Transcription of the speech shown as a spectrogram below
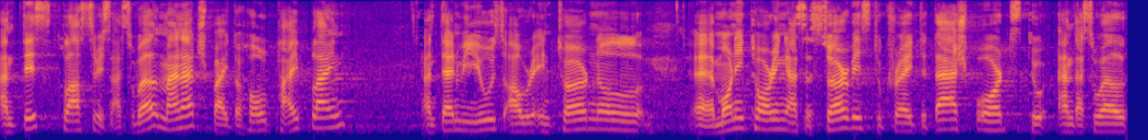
And this cluster is as well managed by the whole pipeline. And then we use our internal uh, monitoring as a service to create the dashboards to, and as well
